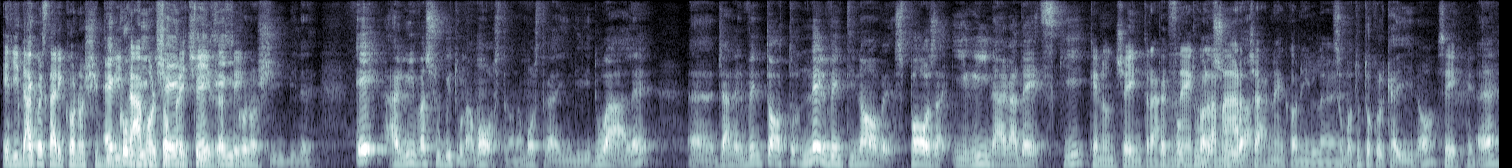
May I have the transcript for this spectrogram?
E gli È- dà è- questa è riconoscibilità molto precisa. e sì. riconoscibile. E arriva subito una mostra, una mostra individuale, eh, già nel 28. Nel 29 sposa Irina Radetzky, Che non c'entra né con la sua, marcia né con il... soprattutto col Caino. Sì, eh,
